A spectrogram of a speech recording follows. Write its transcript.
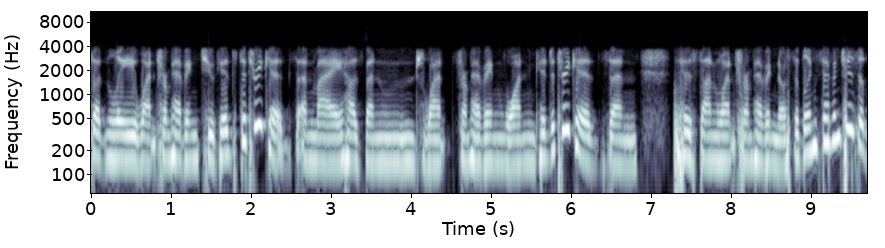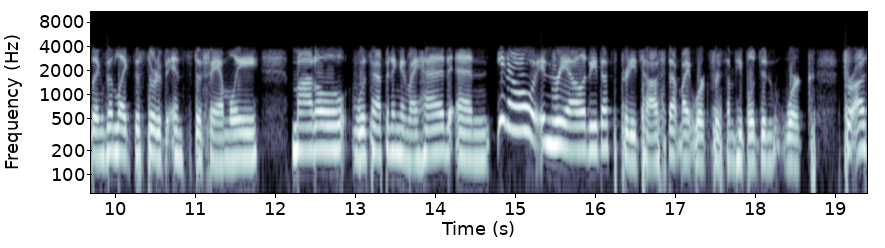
suddenly went from having two kids to three kids, and my husband went from having one kid to three kids, and his son went from having no siblings to having two siblings, and like this sort of insta family model was happening in my head. And, you know, in reality, that's pretty tough. That might work for some people, it didn't work for us.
